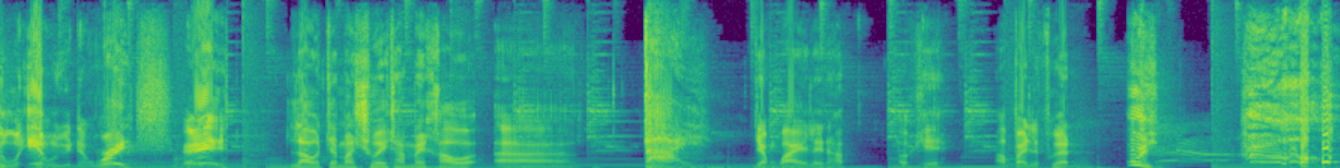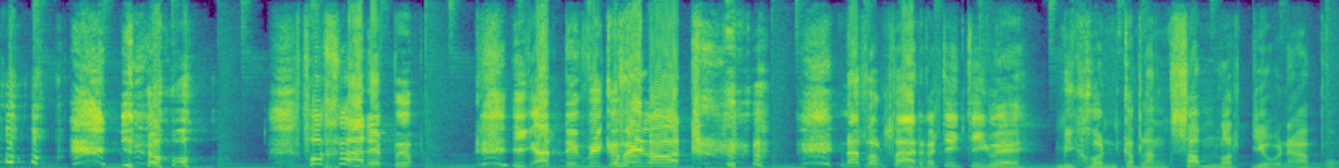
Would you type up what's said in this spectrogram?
ดูเอลอยู่นะเว้ยเฮ้ยเราจะมาช่วยทำให้เขาเอ่อตายอย่างไวเลยนะครับ โอเค เอาไปเลยเพื่อน อุ้ย เดี๋ยวพอฆ่าได้ปุ๊บ อีกอันหนึ่งไม่ก็ไม่รอด น่าสงสารเขาจริง ๆ เลย มีคนกำลังซ่อมรถอยู่นะครับผม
